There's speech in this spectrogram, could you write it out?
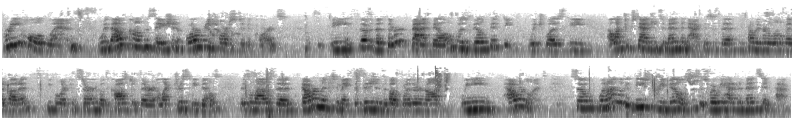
freehold lands without compensation or recourse to the courts. The, th- the third bad bill was Bill 50, which was the Electric Statutes Amendment Act. This is the, you've probably heard a little bit about it. People are concerned about the cost of their electricity bills. This allows the government to make decisions about whether or not we need power lines. So when I look at these three bills, this is where we had an immense impact.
